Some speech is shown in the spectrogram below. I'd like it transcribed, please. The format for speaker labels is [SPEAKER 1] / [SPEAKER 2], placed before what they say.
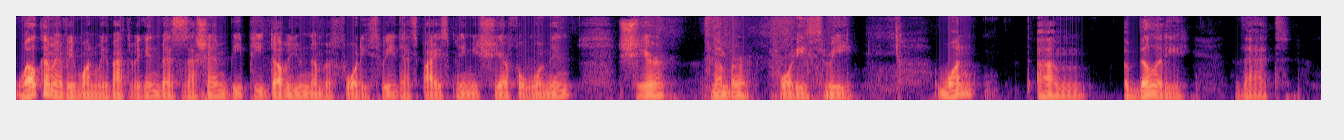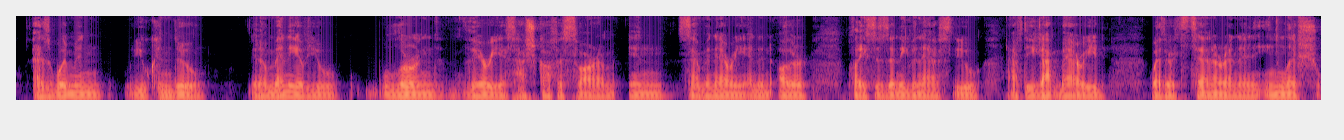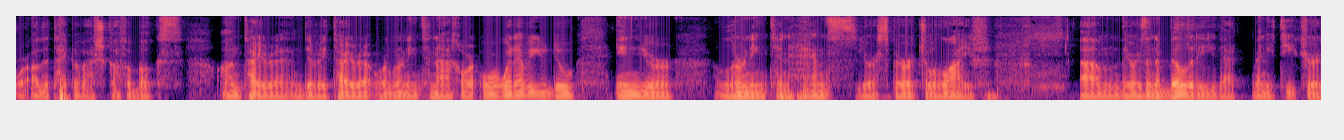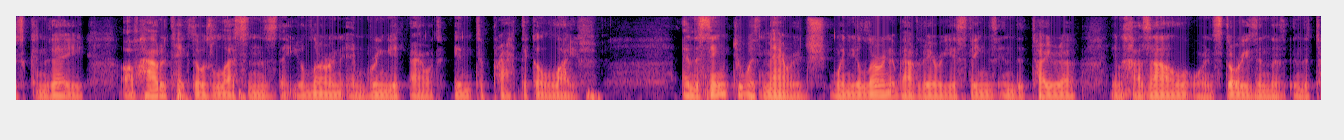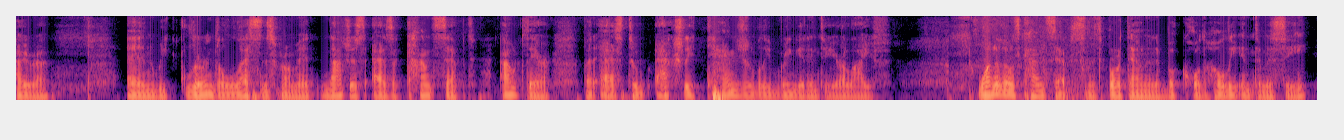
[SPEAKER 1] Welcome, everyone. We're about to begin Bez Hashem BPW number 43. That's Bayis Pnimi Shiur for Women. Shiur number 43. One um, ability that as women you can do, you know, many of you learned various Hashkafa Svarim in seminary and in other places, and even after you, after you got married, whether it's tenor and in English or other type of Hashkafa books on Torah and Divrei Torah or learning Tanakh or, or whatever you do in your learning to enhance your spiritual life, um, there is an ability that many teachers convey of how to take those lessons that you learn and bring it out into practical life. And the same too with marriage. When you learn about various things in the Torah, in Chazal, or in stories in the in the Torah, and we learn the lessons from it, not just as a concept out there, but as to actually tangibly bring it into your life. One of those concepts is brought down in a book called Holy Intimacy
